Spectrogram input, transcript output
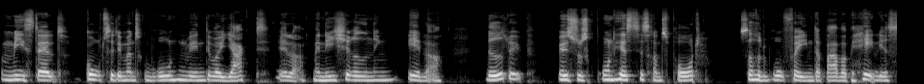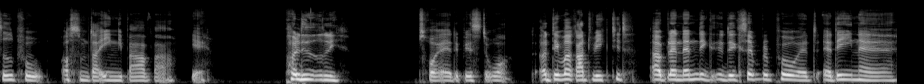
Og mest af alt god til det, man skulle bruge den ved. Det var jagt, eller manegeridning, eller vedløb. Men hvis du skulle bruge en hest til transport, så havde du brug for en, der bare var behagelig at sidde på, og som der egentlig bare var, ja, pålidelig, tror jeg er det bedste ord. Og det var ret vigtigt. Og blandt andet et eksempel på, at, at en, af,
